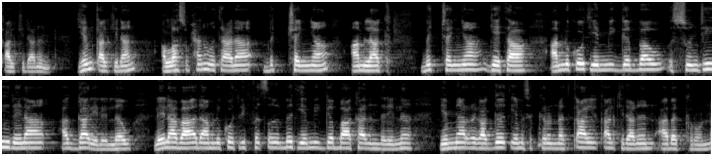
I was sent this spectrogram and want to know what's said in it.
ቃል ኪዳንን ይህም ቃል ኪዳን አላህ ስብሓንሁ ወተዓላ ብቸኛ አምላክ ብቸኛ ጌታ አምልኮት የሚገባው እሱ እንጂ ሌላ አጋር የሌለው ሌላ ባዕድ አምልኮት ሊፈጸምበት የሚገባ አካል እንደሌለ የሚያረጋግጥ የምስክርነት ቃል ቃል ኪዳንን አበክሮና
